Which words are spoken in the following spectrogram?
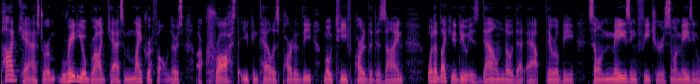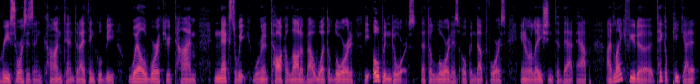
podcast or a radio broadcast microphone. There's a cross that you can tell is part of the motif, part of the design what I'd like you to do is download that app. There will be some amazing features, some amazing resources and content that I think will be well worth your time. Next week, we're going to talk a lot about what the Lord, the open doors that the Lord has opened up for us in relation to that app. I'd like for you to take a peek at it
